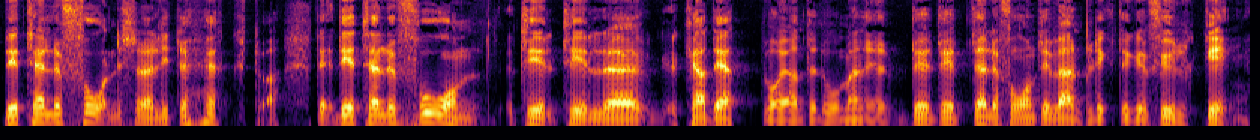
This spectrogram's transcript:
det är telefon, det är sådär lite högt va. Det, det är telefon till, till eh, kadett var jag inte då, men eh, det, det är telefon till värnpliktige Fylking.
